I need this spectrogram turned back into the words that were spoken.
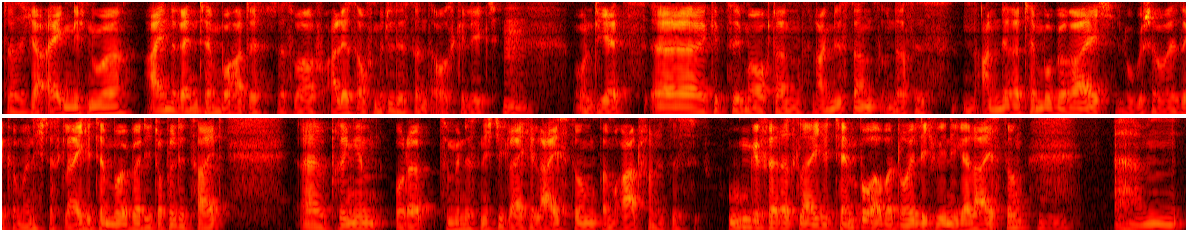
dass ich ja eigentlich nur ein Renntempo hatte. Das war auf alles auf Mitteldistanz ausgelegt. Hm. Und jetzt äh, gibt es eben auch dann Langdistanz und das ist ein anderer Tempobereich. Logischerweise kann man nicht das gleiche Tempo über die doppelte Zeit äh, bringen oder zumindest nicht die gleiche Leistung. Beim Radfahren ist es ungefähr das gleiche Tempo, aber deutlich weniger Leistung. Mhm. Ähm,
